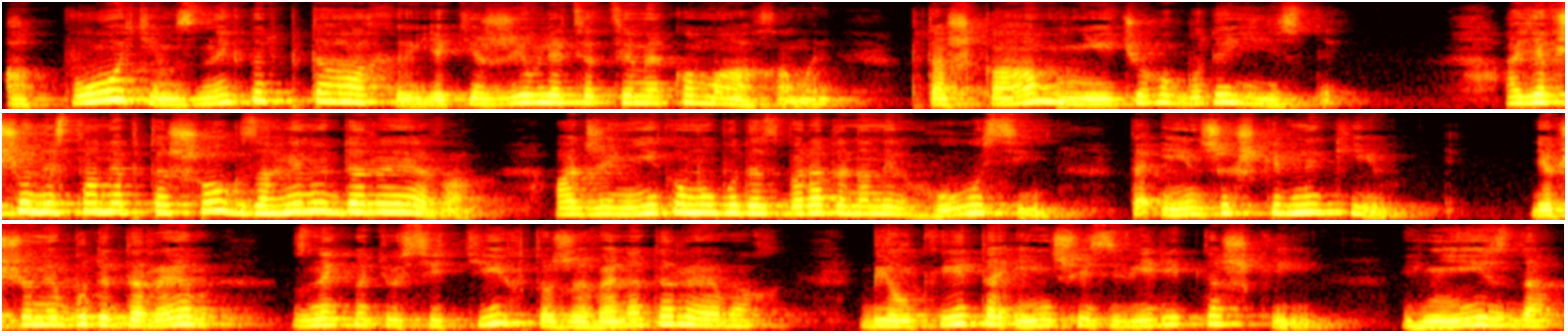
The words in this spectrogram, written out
А потім зникнуть птахи, які живляться цими комахами. Пташкам нічого буде їсти. А якщо не стане пташок, загинуть дерева, адже нікому буде збирати на них гусінь та інших шкідників. Якщо не буде дерев, зникнуть усі ті, хто живе на деревах, білки та інші звірі пташки, гнізда,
